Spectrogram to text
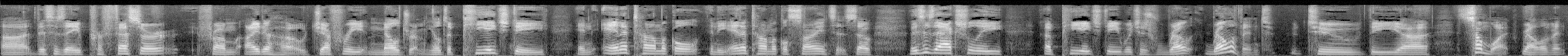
Uh, this is a professor from Idaho, Jeffrey Meldrum. He holds a PhD in anatomical in the anatomical sciences. So this is actually a PhD which is rel- relevant to the uh, somewhat relevant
